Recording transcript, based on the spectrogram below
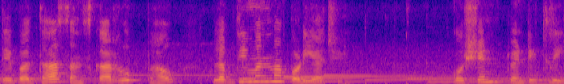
તે બધા સંસ્કારરૂપ ભાવ લબ્ધિમનમાં પડ્યા છે. ક્વેશ્ચન ટ્વેન્ટી થ્રી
